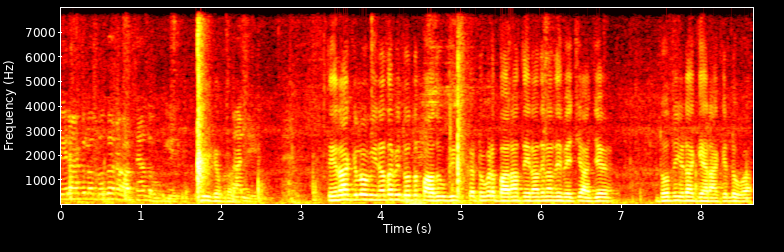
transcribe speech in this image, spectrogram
13 ਕਿਲੋ ਦੁੱਧ ਰਾਤਿਆਂ ਦਊਗੀ ਠੀਕ ਆ ਭਰਾ। ਹਾਂਜੀ। 13 ਕਿਲੋ ਵੀਰਾਂ ਦਾ ਵੀ ਦੁੱਧ ਪਾ ਦਊਗੀ ਘੱਟੋ ਘੱਟ 12 13 ਦਿਨਾਂ ਦੇ ਵਿੱਚ ਅੱਜ ਦੁੱਧ ਜਿਹੜਾ 11 ਕਿਲੋ ਆ।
